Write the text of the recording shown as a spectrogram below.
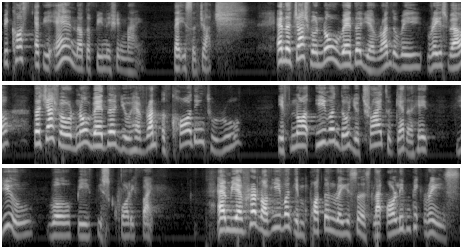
because at the end of the finishing line, there is a judge. And the judge will know whether you have run the race well. The judge will know whether you have run according to rule. If not, even though you try to get ahead, you will be disqualified. And we have heard of even important races like Olympic race.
